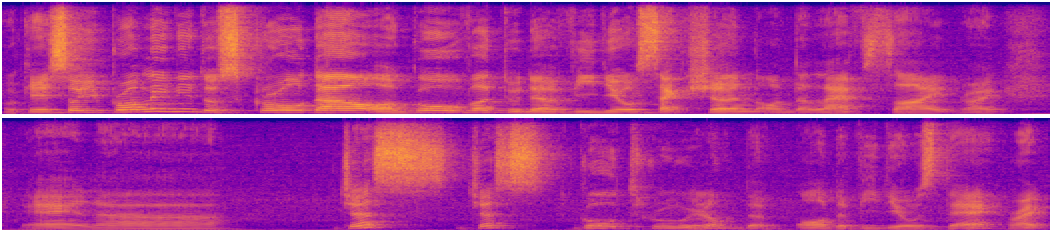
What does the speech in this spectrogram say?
Okay, so you probably need to scroll down or go over to the video section on the left side, right? And uh, just just go through, you know, the all the videos there, right?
